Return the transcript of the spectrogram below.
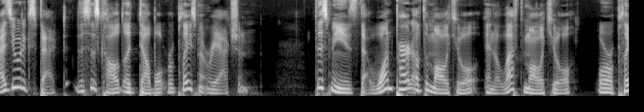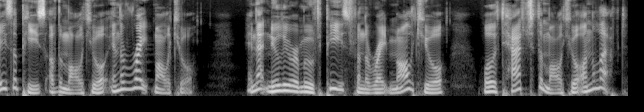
as you would expect, this is called a double replacement reaction. This means that one part of the molecule in the left molecule will replace a piece of the molecule in the right molecule, and that newly removed piece from the right molecule will attach to the molecule on the left.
